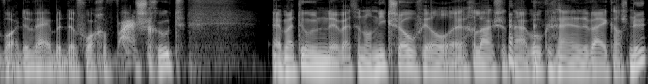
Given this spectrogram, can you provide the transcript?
worden. Wij hebben ervoor gewaarschuwd. Uh, maar toen werd er nog niet zoveel uh, geluisterd naar Boekenstein in de wijk als nu.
